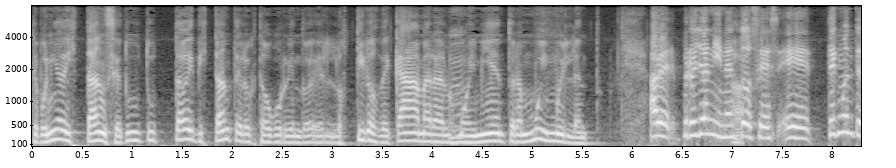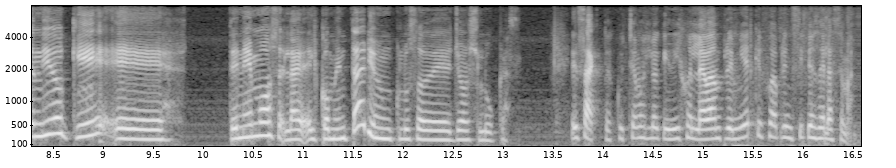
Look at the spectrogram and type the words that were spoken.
te ponía a distancia, tú, tú estabas distante de lo que estaba ocurriendo, los tiros de cámara, los movimientos eran muy, muy lentos. A ver, pero Janina, ah. entonces, eh, tengo entendido que eh, tenemos el comentario incluso de George Lucas. Exacto, escuchemos lo que dijo en la Van Premier, que fue a principios de la semana.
